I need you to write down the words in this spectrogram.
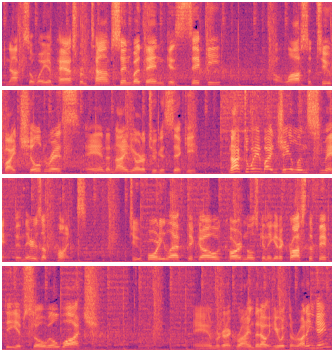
He knocks away a pass from Thompson, but then Gesicki. A loss of two by Childress, and a nine-yarder to Gesicki. Knocked away by Jalen Smith, and there's a punt. 2.40 left to go. Cardinals, can they get across the 50? If so, we'll watch. And we're going to grind that out here with the running game.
